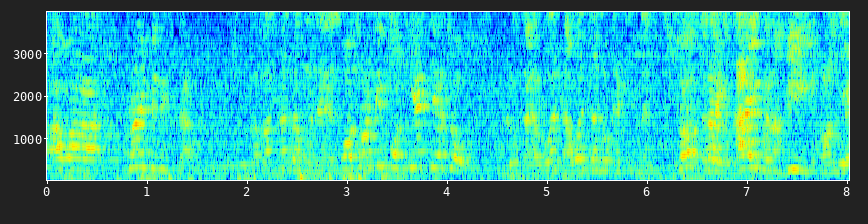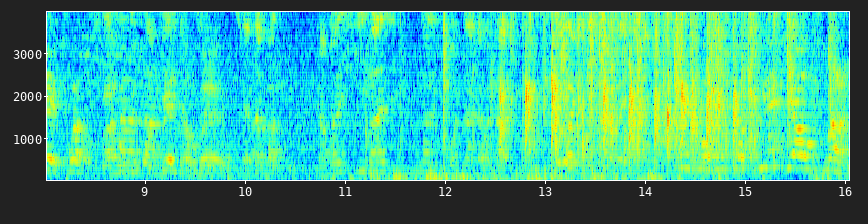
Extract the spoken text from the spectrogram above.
our prime minister shugaban kasar mu na was only 48 years old. lo- a wan- a wancan lokacin nan Just like I will be on May 12th. I will be 48 years old. da takwas kamar shi ba nan wata da wata It was a 48 year old man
